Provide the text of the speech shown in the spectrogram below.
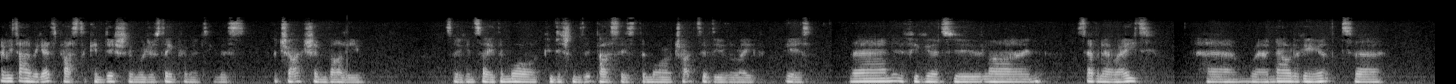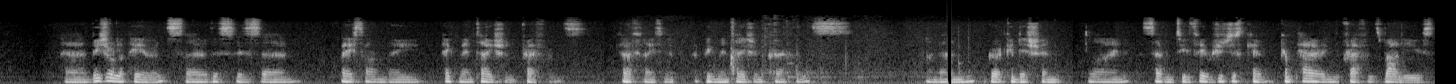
Every time it gets past a condition, we're just incrementing this attraction value. So you can say the more conditions it passes, the more attractive the other ape is. Then if you go to line 708, um, we're now looking at uh, uh, visual appearance. So this is um, based on the pigmentation preference, calculating a, pigmentation preference, and then got a condition line 723, which is just com- comparing the preference values,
